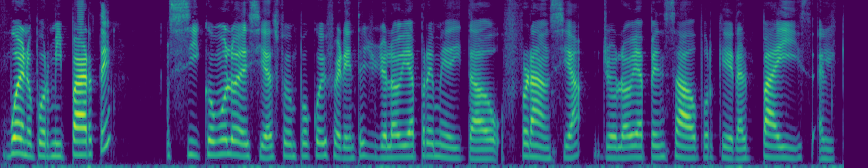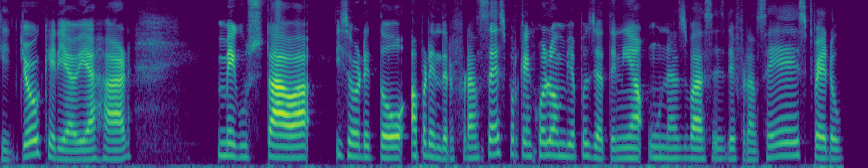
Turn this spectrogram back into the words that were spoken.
Bueno, por mi parte, sí, como lo decías, fue un poco diferente. Yo ya lo había premeditado Francia, yo lo había pensado porque era el país al que yo quería viajar. Me gustaba y sobre todo aprender francés, porque en Colombia pues ya tenía unas bases de francés, pero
